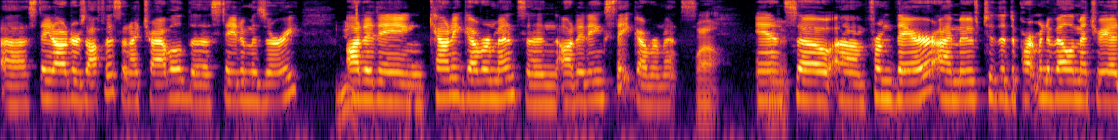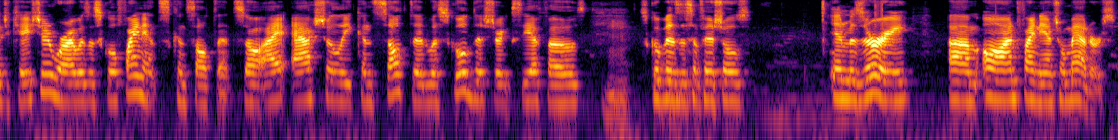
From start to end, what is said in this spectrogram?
uh, State Auditor's Office, and I traveled the state of Missouri, mm-hmm. auditing county governments and auditing state governments. Wow. And so um, from there, I moved to the Department of Elementary Education, where I was a school finance consultant. So I actually consulted with school district CFOs, mm. school business officials in Missouri um, on financial matters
